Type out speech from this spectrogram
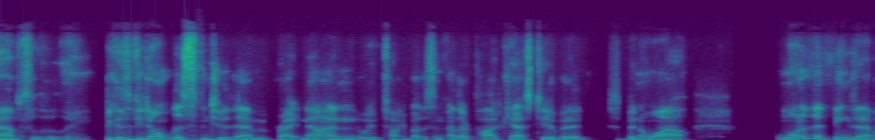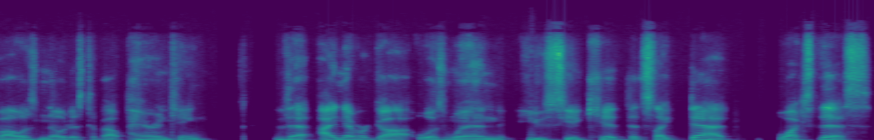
Absolutely. Because if you don't listen to them right now, and we've talked about this in other podcasts too, but it's been a while. One of the things that I've always noticed about parenting that I never got was when you see a kid that's like, Dad, watch this.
